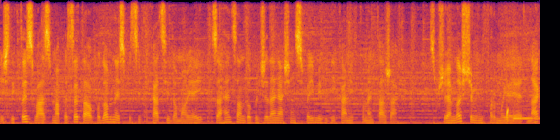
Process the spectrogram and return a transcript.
Jeśli ktoś z Was ma PC o podobnej specyfikacji do mojej, zachęcam do podzielenia się swoimi wynikami w komentarzach. Z przyjemnością informuję jednak,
